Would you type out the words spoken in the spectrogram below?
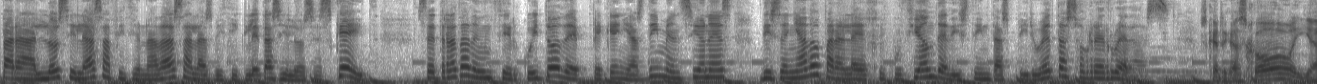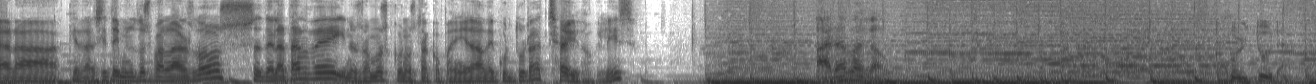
para los y las aficionados a las bicicletas y los skates. Se trata de un circuito de pequeñas dimensiones diseñado para la ejecución de distintas piruetas sobre ruedas. Es que casco y ahora quedan siete minutos para las 2 de la tarde y nos vamos con nuestra compañera de cultura, Xavi Doquilis. Araba Cultura.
